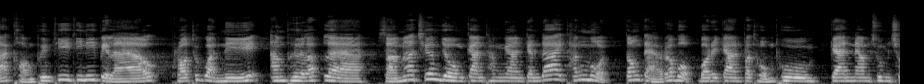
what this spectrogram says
ลักษณ์ของพื้นที่ที่นี่ไปแล้ว เพราะทุกวันนี้อำเภอลับแลสามารถเชื่อมโยงการทำงานกันได้ทั้งหมด ตั้งแต่ระบบบริการปฐมภูมิแกนนำชุมช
